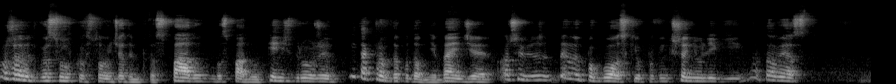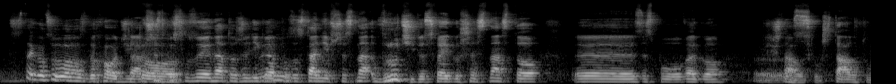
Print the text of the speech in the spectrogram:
Możemy tylko słówko wspomnieć o tym, kto spadł, bo spadło pięć drużyn i tak prawdopodobnie będzie. Oczywiście były pogłoski o powiększeniu ligi, natomiast z tego, co do nas dochodzi, Tak, to... wszystko wskazuje na to, że liga Mm. pozostanie w 16, wróci do swojego 16 y, zespołowego y, Kształtu. kształtu.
